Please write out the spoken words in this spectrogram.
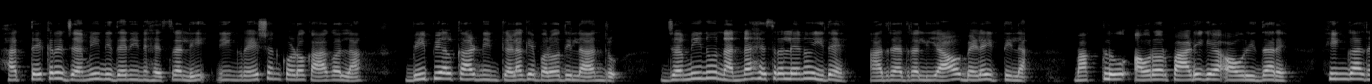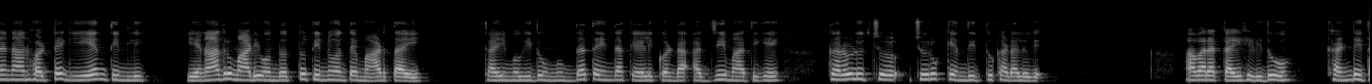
ಹತ್ತು ಎಕರೆ ಜಮೀನಿದೆ ನಿನ್ನ ಹೆಸರಲ್ಲಿ, ನಿಂಗೆ ರೇಷನ್ ಕೊಡೋಕ್ಕಾಗೋಲ್ಲ ಬಿ ಪಿ ಎಲ್ ಕಾರ್ಡ್ ನಿನ್ನ ಕೆಳಗೆ ಬರೋದಿಲ್ಲ ಅಂದರು. ಜಮೀನು ನನ್ನ ಹೆಸರಲ್ಲೇನೋ ಇದೆ, ಆದರೆ ಅದರಲ್ಲಿ ಯಾವ ಬೆಳೆ ಇಟ್ಟಿಲ್ಲ. ಮಕ್ಕಳು ಅವ್ರವ್ರ ಪಾಡಿಗೆ ಅವರಿದ್ದಾರೆ. ಹೀಗಾದರೆ ನಾನು ಹೊಟ್ಟೆಗೆ ಏನು ತಿನ್ನಲಿ ಏನಾದರೂ ಮಾಡಿ ಒಂದೊತ್ತು ತಿನ್ನುವಂತೆ ಮಾಡ್ತಾಯಿ. ಕೈ ಮುಗಿದು ಮುಗ್ಧತೆಯಿಂದ ಕೇಳಿಕೊಂಡ ಅಜ್ಜಿ ಮಾತಿಗೆ ಕರುಳು ಚು, ಚುರುಕೆಂದಿತ್ತು ಕಡಲುಗೆ. ಅವರ ಕೈ ಹಿಡಿದು, ಖಂಡಿತ,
